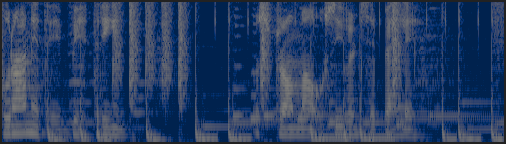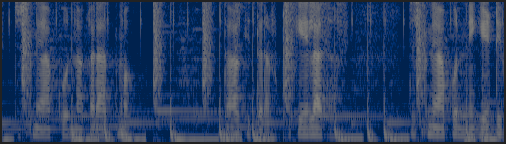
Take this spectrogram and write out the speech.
पुराने थे, बेहतरीन उस ट्रॉमा उस इवेंट से पहले जिसने आपको नकारात्मकता की तरफ़ ठकेला था, जिसने आपको नेगेटिव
